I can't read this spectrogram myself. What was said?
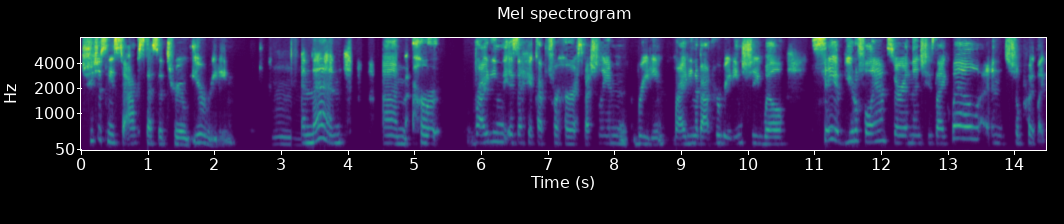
She just needs to access it through ear reading. Mm. And then um, her writing is a hiccup for her, especially in reading, writing about her reading. She will say a beautiful answer and then she's like, well, and she'll put like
